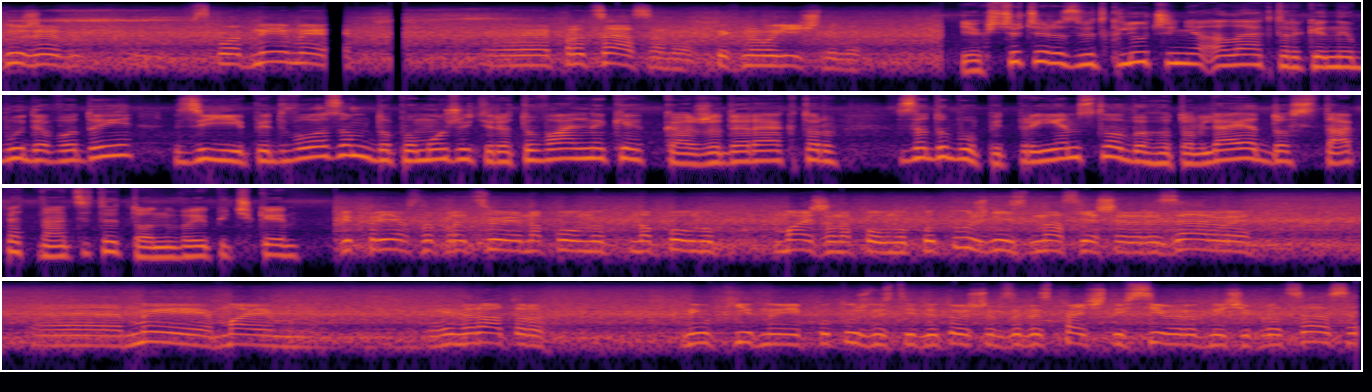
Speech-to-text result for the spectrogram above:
з дуже складними е, процесами технологічними. Якщо через відключення електрики не буде води, з її підвозом допоможуть рятувальники, каже директор. За добу підприємство виготовляє до 115 тонн випічки. Підприємство працює на повну, на повну, майже на повну потужність. У нас є ще резерви. Е, Ми маємо генератор необхідної потужності для того, щоб забезпечити всі виробничі процеси.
